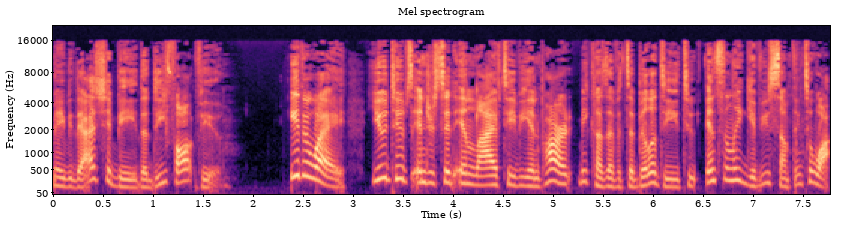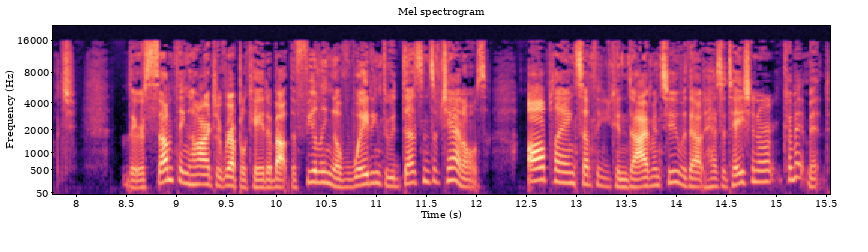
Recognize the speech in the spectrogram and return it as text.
Maybe that should be the default view. Either way, YouTube's interested in live TV in part because of its ability to instantly give you something to watch. There's something hard to replicate about the feeling of wading through dozens of channels, all playing something you can dive into without hesitation or commitment.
